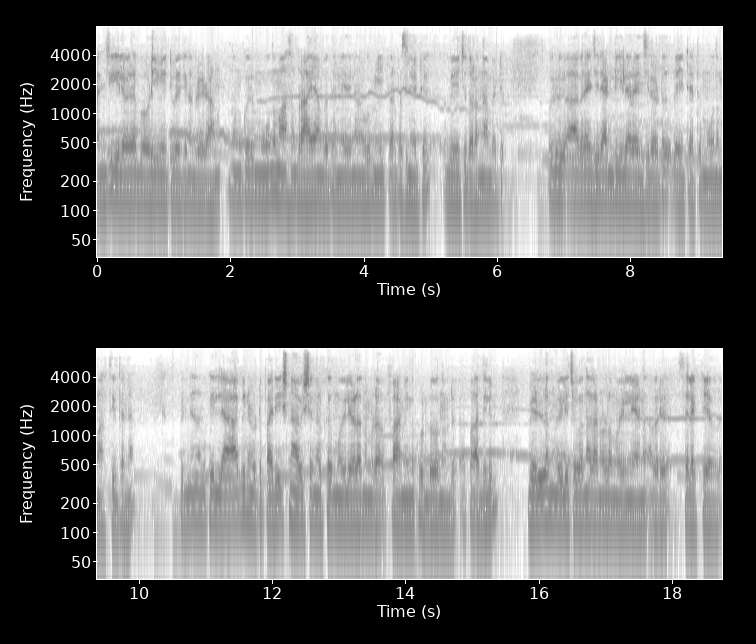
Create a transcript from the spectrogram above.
അഞ്ച് കിലോ വരെ ബോഡി വെയിറ്റ് വയ്ക്കുന്ന ബ്രീഡാണ്. നമുക്കൊരു മൂന്ന് മാസം പ്രായമാകുമ്പോൾ തന്നെ ഇതിനെ നമുക്ക് മീറ്റ് പർപ്പസിനായിട്ട് ഉപയോഗിച്ച് തുടങ്ങാൻ പറ്റും. ഒരു ആവറേജ് രണ്ട് കിലോ റേഞ്ചിലോട്ട് വെയിറ്റ് എത്തും മൂന്ന് മാസത്തിൽ തന്നെ. പിന്നെ നമുക്ക് ലാബിനോട്ട് പരീക്ഷണ ആവശ്യങ്ങൾക്ക് മുയലുകളെ നമ്മുടെ ഫാമിൽ നിന്ന് കൊണ്ടുപോകുന്നുണ്ട്. അപ്പോൾ അതിലും വെള്ള മുയൽ ചുവന്ന കണ്ണുള്ള മുയലിനെയാണ് അവർ സെലക്ട് ചെയ്യുന്നത്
